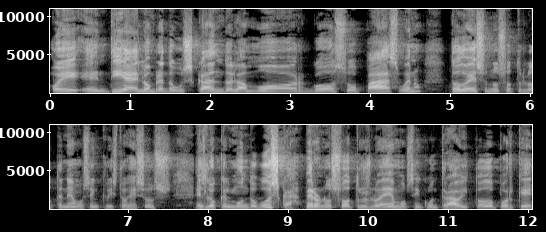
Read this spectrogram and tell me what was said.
Hoy en día el hombre anda buscando el amor, gozo, paz. Bueno, todo eso nosotros lo tenemos en Cristo Jesús. Es lo que el mundo busca, pero nosotros lo hemos encontrado y todo porque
